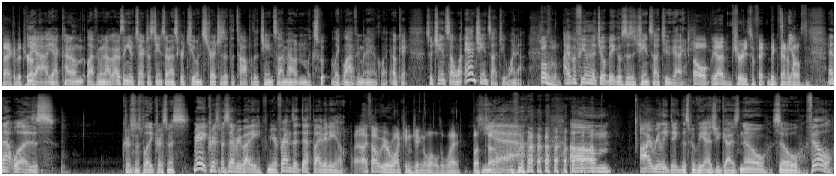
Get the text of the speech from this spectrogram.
back of the truck. Yeah, yeah, kind of laughing maniacally. I was thinking of Texas Chainsaw Massacre 2 and stretches at the top of the Chainsaw Mountain, like sw- like laughing maniacally. Okay, so Chainsaw 1 and Chainsaw 2, why not? both of them. I have a feeling that Joe Begos is a Chainsaw 2 guy. Oh, yeah, I'm sure he's a fa- big fan of Yeah. both. And that was Christmas Bloody Christmas. Merry Christmas, everybody, from your friends at Death by Video. I, I thought we were watching Jingle All the Way, but uh, Yeah. um, I really dig this movie, as you guys know. So, Phil,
